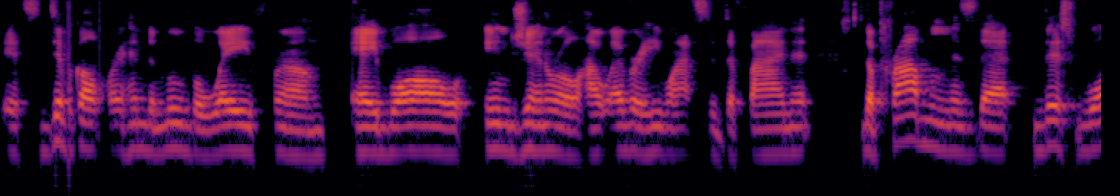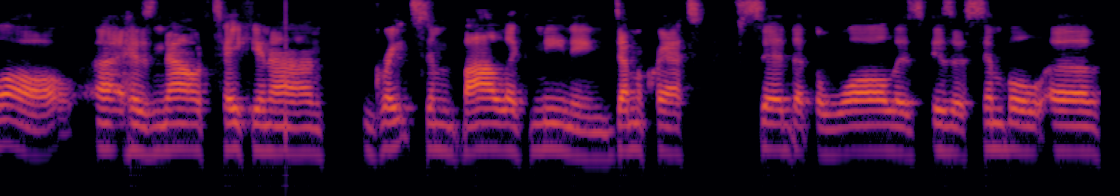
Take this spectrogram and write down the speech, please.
it's difficult for him to move away from a wall in general, however he wants to define it. The problem is that this wall uh, has now taken on great symbolic meaning. Democrats said that the wall is is a symbol of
